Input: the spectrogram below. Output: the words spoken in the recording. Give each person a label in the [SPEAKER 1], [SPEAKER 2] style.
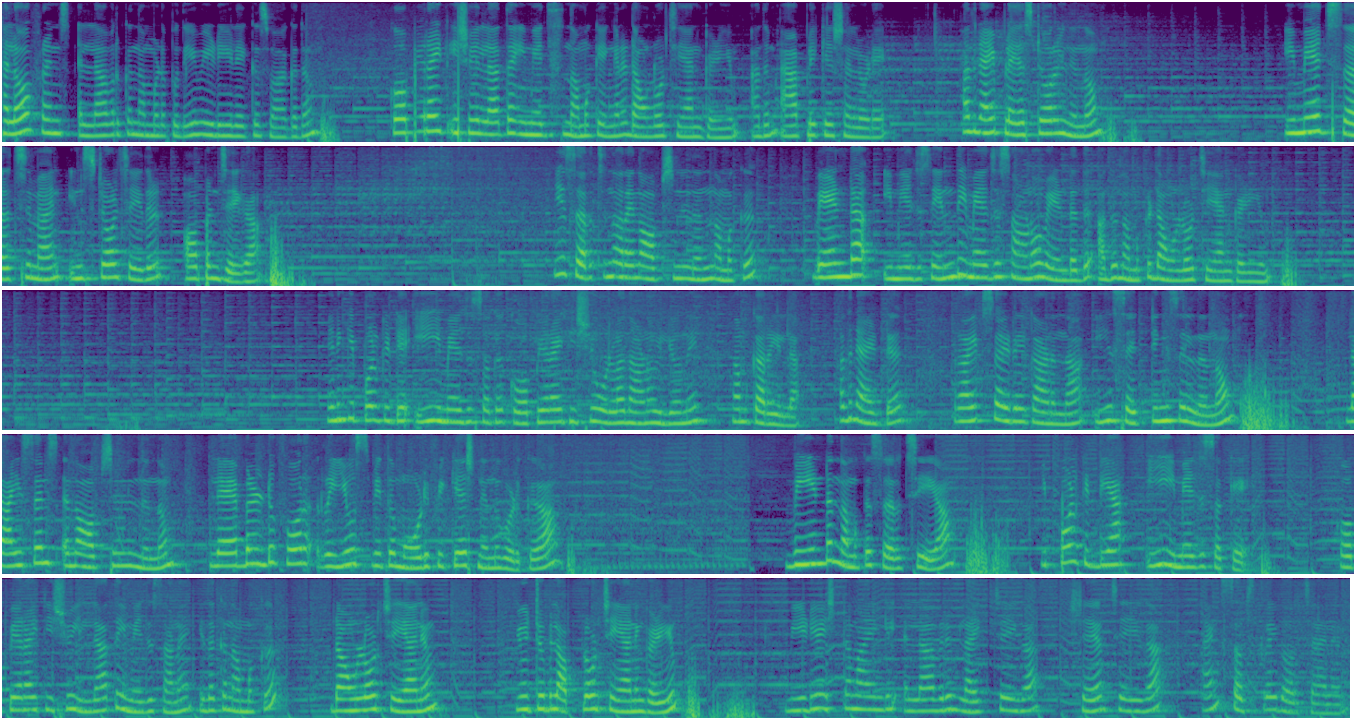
[SPEAKER 1] Hello friends എല്ലാവർക്കും നമ്മുടെ പുതിയ വീഡിയോയിലേക്ക് സ്വാഗതം. കോപ്പിറൈറ്റ് ഇഷ്യൂ ഇല്ലാത്ത ഇമേജസ് നമുക്ക് എങ്ങനെ ഡൗൺലോഡ് ചെയ്യാൻ കഴിയും? അതും ആപ്ലിക്കേഷനിലൂടെ അതിനായി പ്ലേ സ്റ്റോറിൽ നിന്നും ഇമേജ് സെർച്ച് മാൻ ഇൻസ്റ്റാൾ ചെയ്ത് ഓപ്പൺ ചെയ്യുക. ഈ സെർച്ച് എന്ന് പറയുന്ന ഓപ്ഷനിൽ നിന്ന് നമുക്ക് വേണ്ട ഇമേജസ് എന്ത് ഇമേജസ് ആണോ വേണ്ടത് അത് നമുക്ക് ഡൗൺലോഡ് ചെയ്യാൻ കഴിയും. എനിക്കിപ്പോൾ കിട്ടിയ ഈ ഇമേജസ് ഒക്കെ കോപ്പിറൈറ്റ് ഇഷ്യൂ ഉള്ളതാണോ ഇല്ലയോ എന്ന് നമുക്കറിയില്ല. അതിനായിട്ട് റൈറ്റ് സൈഡിൽ കാണുന്ന ഈ സെറ്റിങ്സിൽ നിന്നും ലൈസൻസ് എന്ന ഓപ്ഷനിൽ നിന്നും labelled for reuse with modification എന്ന് കൊടുക്കുക. വീണ്ടും നമുക്ക് സെർച്ച് ചെയ്യാം. ഇപ്പോൾ കിട്ടിയ ഈ ഇമേജസ് ഒക്കെ കോപ്പിറൈറ്റ് ഇഷ്യൂ ഇല്ലാത്ത ഇമേജസ് ആണ്. ഇതൊക്കെ നമുക്ക് ഡൗൺലോഡ് ചെയ്യാനും യൂട്യൂബിൽ അപ്ലോഡ് ചെയ്യാനും കഴിയും. വീഡിയോ ഇഷ്ടമായെങ്കിൽ എല്ലാവരും ലൈക്ക് ചെയ്യുക ഷെയർ ചെയ്യുക ആൻഡ് സബ്സ്ക്രൈബ് അവർ ചാനൽ.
